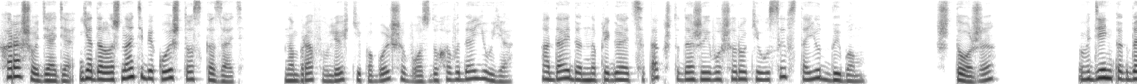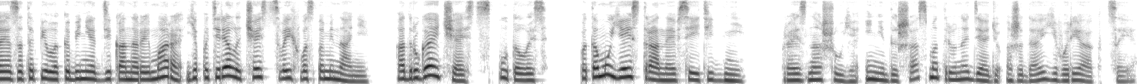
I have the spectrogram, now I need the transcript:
«Хорошо, дядя, я должна тебе кое-что сказать». Набрав в легкие побольше воздуха, выдаю я, а Дайден напрягается так, что даже его широкие усы встают дыбом. «Что же?» В день, когда я затопила кабинет декана Реймара, я потеряла часть своих воспоминаний, а другая часть спуталась, потому я и странная все эти дни. Произношу я и, не дыша, смотрю на дядю, ожидая его реакции.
